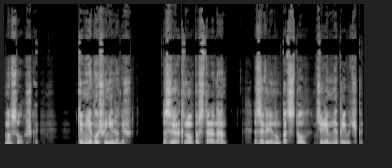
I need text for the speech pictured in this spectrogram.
Масолушка, ты меня больше не любишь? Зыркнул по сторонам, заглянул под стол, тюремная привычка.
